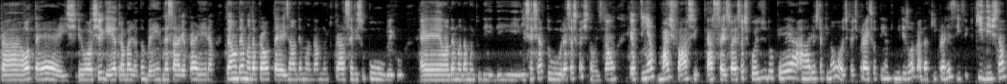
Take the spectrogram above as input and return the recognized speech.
para hotéis. Eu cheguei a trabalhar também nessa área praeira. Então, é demanda para hotéis, é uma demanda muito para serviço público, é uma demanda muito de, de licenciatura, essas questões. Então, eu tinha mais fácil acesso a essas coisas do que a áreas tecnológicas. Para isso, eu tinha que me deslocar daqui para Recife, que dista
